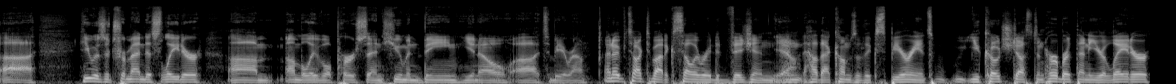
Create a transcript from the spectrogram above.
uh, he was a tremendous leader, um, unbelievable person, human being, you know, uh, to be around. I know you've talked about accelerated vision Yeah. and how that comes with experience. You coached Justin Herbert, then a year later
